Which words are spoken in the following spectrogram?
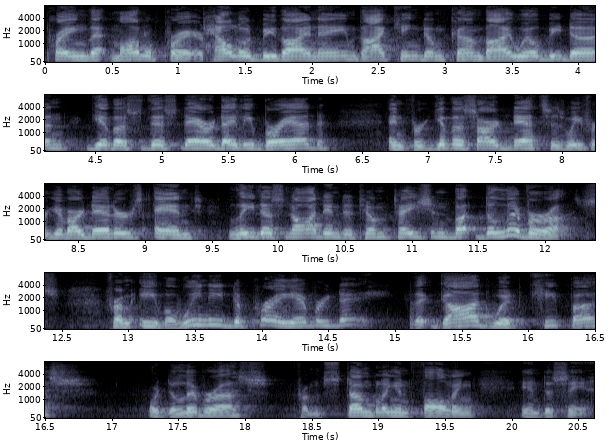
praying that model prayer. Hallowed be thy name, thy kingdom come, thy will be done. Give us this day our daily bread, and forgive us our debts as we forgive our debtors, and lead us not into temptation, but deliver us from evil. We need to pray every day that God would keep us or deliver us from stumbling and falling into sin.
